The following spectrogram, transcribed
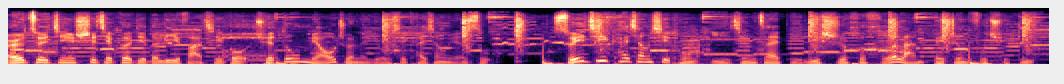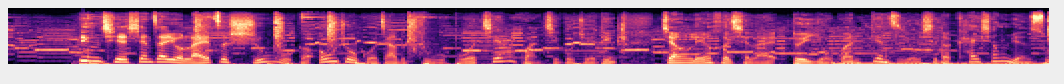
而最近世界各地的立法机构却都瞄准了游戏开箱元素，随机开箱系统已经在比利时和荷兰被政府取缔，并且现在有来自十五个欧洲国家的赌博监管机构决定，将联合起来对有关电子游戏的开箱元素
